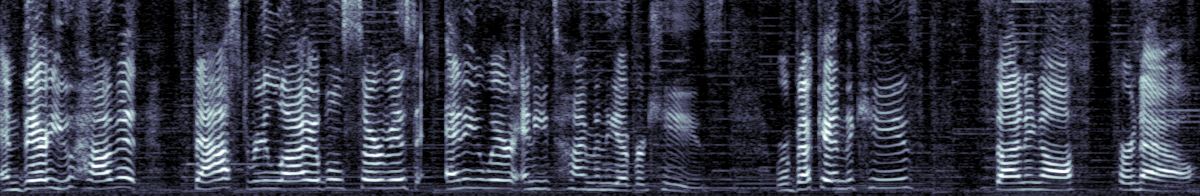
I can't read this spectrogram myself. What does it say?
And there you have it, fast, reliable service anywhere, anytime in the Upper Keys. Rebekah in the Keys, signing off for now.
